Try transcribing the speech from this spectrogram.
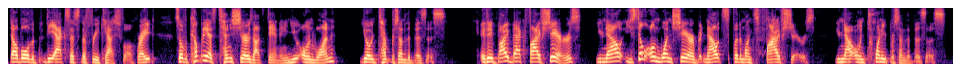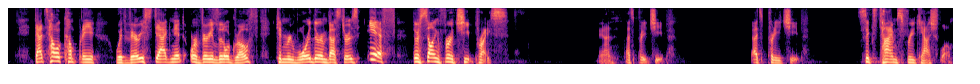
double the, the access to the free cash flow, right? So if a company has 10 shares outstanding and you own one, you own 10% of the business. If they buy back five shares, you now you still own one share, but now it's split amongst five shares. You now own 20% of the business. That's how a company with very stagnant or very little growth can reward their investors if they're selling for a cheap price. Man, that's pretty cheap. That's pretty cheap. Six times free cash flow.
